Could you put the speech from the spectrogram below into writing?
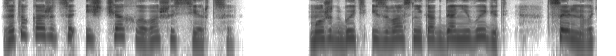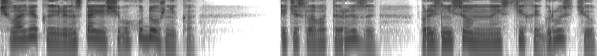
Зато, кажется, исчахло ваше сердце. Может быть, из вас никогда не выйдет цельного человека или настоящего художника — эти слова Терезы, произнесенные с тихой грустью,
